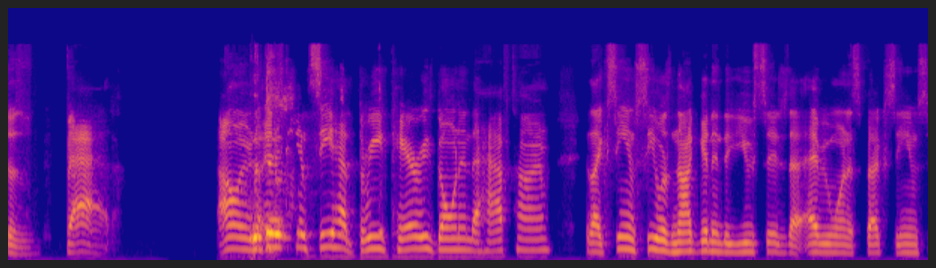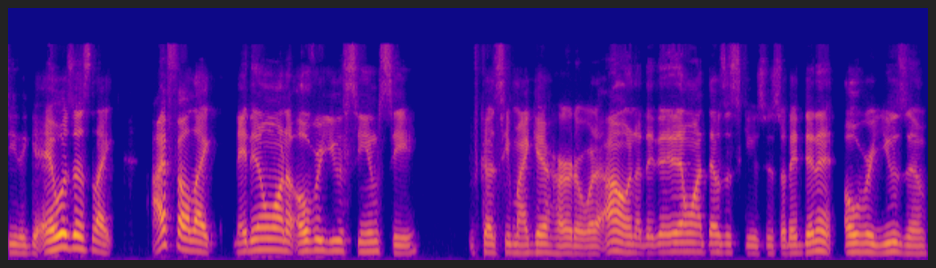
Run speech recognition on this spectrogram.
just bad. I don't even know. CMC had three carries going into halftime. Like CMC was not getting the usage that everyone expects CMC to get. It was just like I felt like they didn't want to overuse CMC because he might get hurt or what. I don't know. They, they didn't want those excuses, so they didn't overuse him.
